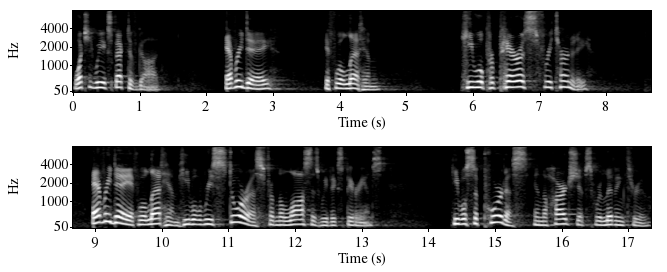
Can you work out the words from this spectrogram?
What should we expect of God? Every day, if we'll let Him, he will prepare us for eternity. Every day, if we'll let Him, He will restore us from the losses we've experienced. He will support us in the hardships we're living through.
